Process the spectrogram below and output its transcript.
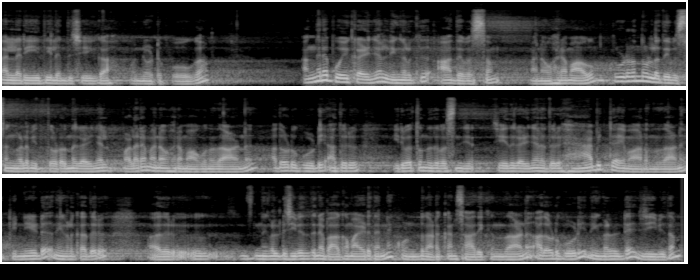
നല്ല രീതിയിൽ എന്ത് ചെയ്യുക? മുന്നോട്ട് പോവുക. അങ്ങനെ പോയി കഴിഞ്ഞാൽ നിങ്ങൾക്ക് ആ ദിവസം മനോഹരമാകും. തുടർന്നുള്ള ദിവസങ്ങളും ഇത് തുടർന്ന് കഴിഞ്ഞാൽ വളരെ മനോഹരമാകുന്നതാണ്. അതോടുകൂടി അതൊരു ഇരുപത്തൊന്ന് ദിവസം ചെയ്ത് കഴിഞ്ഞാൽ അതൊരു ഹാബിറ്റായി മാറുന്നതാണ്. പിന്നീട് നിങ്ങൾക്കതൊരു അതൊരു നിങ്ങളുടെ ജീവിതത്തിന്റെ ഭാഗമായിട്ട് തന്നെ കൊണ്ടു നടക്കാൻ സാധിക്കുന്നതാണ്. അതോടുകൂടി നിങ്ങളുടെ ജീവിതം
